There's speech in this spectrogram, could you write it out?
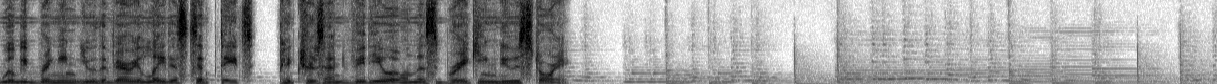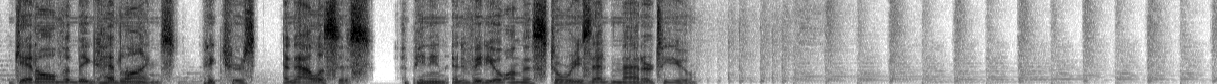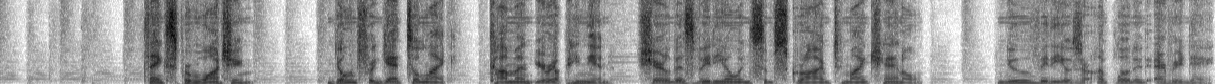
We'll be bringing you the very latest updates, pictures and video on this breaking news story. Get all the big headlines, pictures, analysis, opinion and video on the stories that matter to you. Thanks for watching. Don't forget to like, comment your opinion, share this video and subscribe to my channel. New videos are uploaded every day.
